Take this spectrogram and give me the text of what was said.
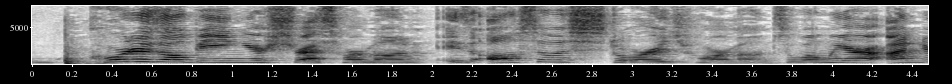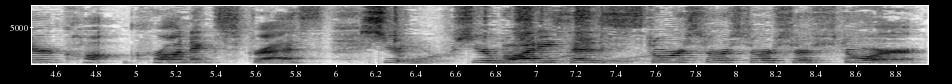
cortisol being your stress hormone is also a storage hormone. So when we are under co- chronic stress, store, your, store, your, body store, says store, store, store, store, store.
